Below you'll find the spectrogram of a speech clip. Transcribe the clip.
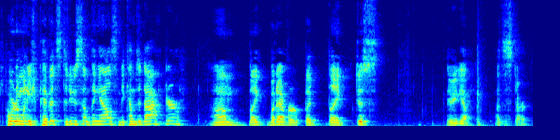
Support him when he pivots to do something else and becomes a doctor. Um, like whatever, but like just there you go. That's a start.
